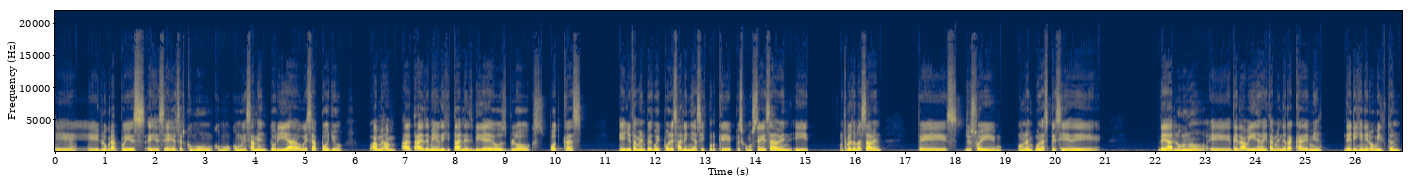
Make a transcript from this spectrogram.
eh, lograr, pues, hacer como, como, como esa mentoría o ese apoyo a través de medios digitales, videos, blogs, podcasts y yo también pues voy por esa línea, sí, porque pues como ustedes saben y otras personas saben, pues yo soy una, especie de, de alumno eh, de la vida y también de la academia del ingeniero Milton.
